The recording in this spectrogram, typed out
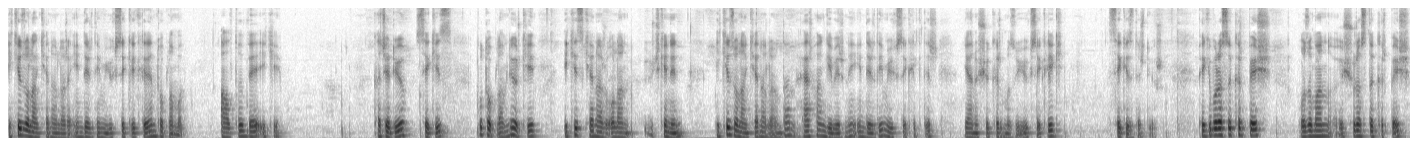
ikiz olan kenarlara indirdiğim yüksekliklerin toplamı 6 ve 2. Kaç ediyor? 8. Bu toplam diyor ki ikiz kenar olan üçgenin ikiz olan kenarlarından herhangi birini indirdiğim yüksekliktir. Yani şu kırmızı yükseklik 8'dir diyor. Peki burası 45. O zaman şurası da 45.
